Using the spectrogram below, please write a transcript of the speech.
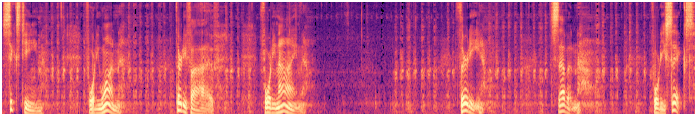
16, 41, 35, 49, 30, 7, 46,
